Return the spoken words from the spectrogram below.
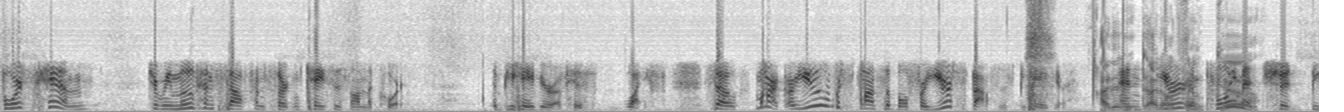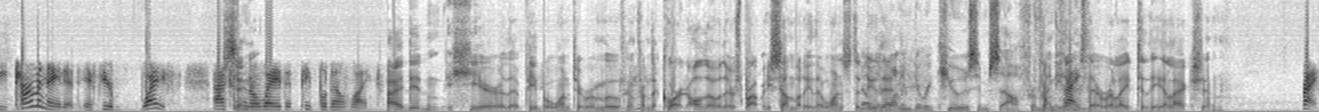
force him to remove himself from certain cases on the court. The behavior of his wife. So, Mark, are you responsible for your spouse's behavior? I didn't. and I don't your think. employment uh, should be terminated if your wife acts in a way that people don't like. I didn't hear that people want to remove him from the court, although there's probably somebody that wants to no, do they that want him to recuse himself from, from anything. things that relate to the election. Right.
